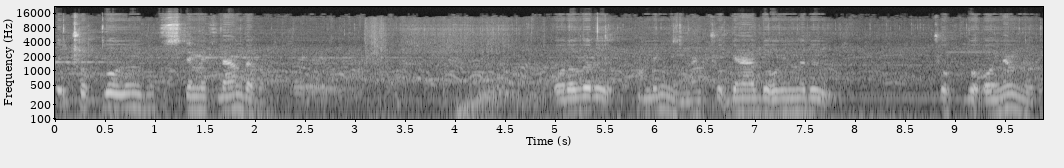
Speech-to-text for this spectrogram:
Bir çoklu oyun bu sistemi falan da var. Oraları bilmiyorum ben çok genelde oyunları çoklu oynamıyorum.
